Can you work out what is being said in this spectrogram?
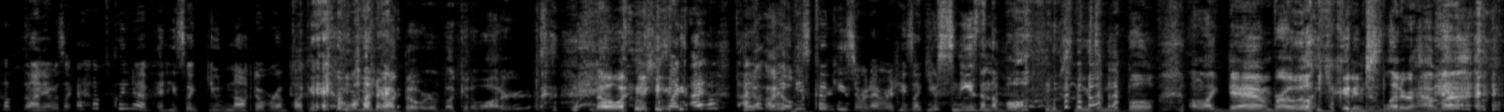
helped Anya was like I helped clean up and he's like you knocked over a bucket of You water knocked over a bucket of water. no one. and she's like I helped I helped make these cook." cookies or whatever and he's like you sneezed in the bowl sneeze in the bowl. I'm like, damn, bro. Like you couldn't just let her have that.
